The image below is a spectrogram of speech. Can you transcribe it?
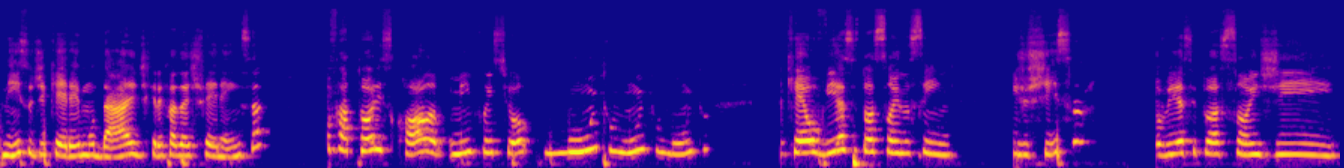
nisso de querer mudar e de querer fazer a diferença. O fator escola me influenciou muito, muito, muito, porque eu via situações assim injustiça, eu via situações de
